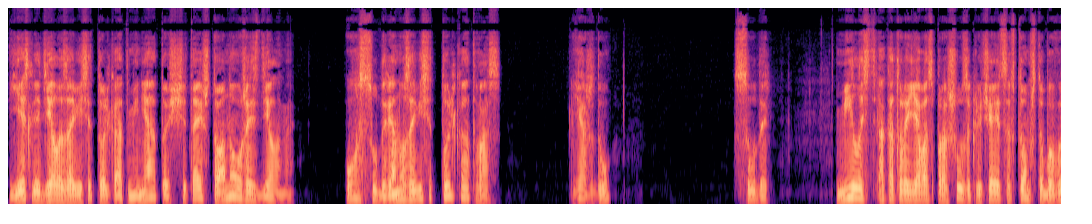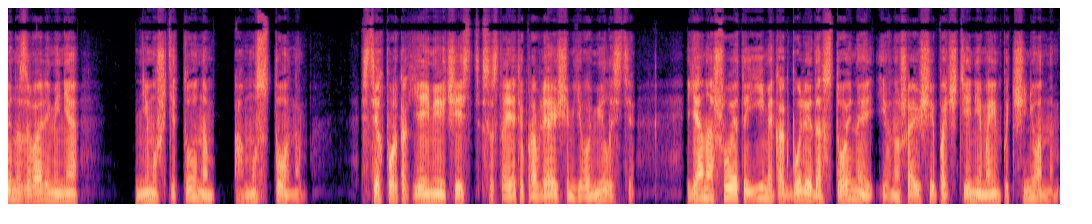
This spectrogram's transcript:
Если дело зависит только от меня, то считай, что оно уже сделано. О, сударь, оно зависит только от вас. Я жду. Сударь, милость, о которой я вас прошу, заключается в том, чтобы вы называли меня не мушкетоном, а мустоном. С тех пор, как я имею честь состоять управляющим его милости, я ношу это имя как более достойное и внушающее почтение моим подчиненным.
